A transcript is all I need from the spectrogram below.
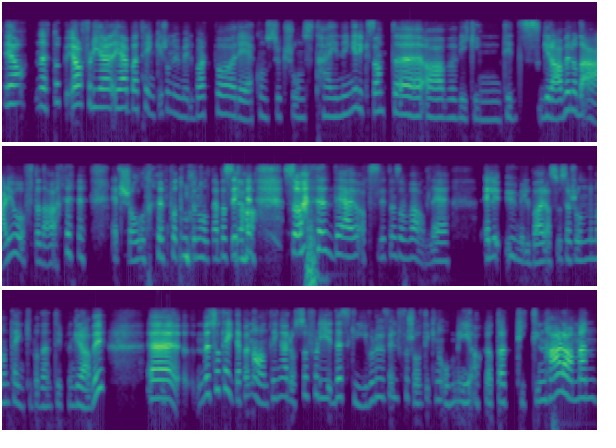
Ja, nettopp. Ja, fordi jeg, jeg, bare tenker sånn umiddelbart på rekonstruksjonstegninger ikke sant? Eh, av vikingtidsgraver. Og da er det jo ofte da et skjold på toppen, holdt jeg på å si. Ja. Så det er jo absolutt en sånn vanlig eller umiddelbar assosiasjon når man tenker på den typen graver. Eh, men så tenkte jeg på en annen ting her også, fordi det skriver du vel for så vidt ikke noe om i akkurat artikkelen her, da. men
